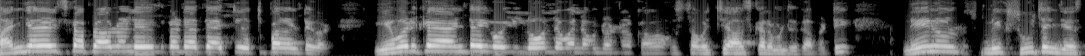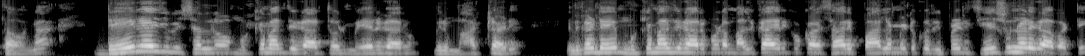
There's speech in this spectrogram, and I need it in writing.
బంజారాస్గా ప్రాబ్లం లేదు ఎందుకంటే అది ఎత్తు ఎత్తుపాలంటే కూడా అంటే ఇగో ఈ లోన్ లెవెల్లో ఉన్న వస్తా వచ్చే ఆస్కారం ఉంటుంది కాబట్టి నేను మీకు సూచన చేస్తా ఉన్నా డ్రైనేజ్ విషయంలో ముఖ్యమంత్రి గారితో మేయర్ గారు మీరు మాట్లాడి ఎందుకంటే ముఖ్యమంత్రి గారు కూడా మల్కాయరికి ఒకసారి పార్లమెంట్కు రిప్రజెంట్ చేసి ఉన్నాడు కాబట్టి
